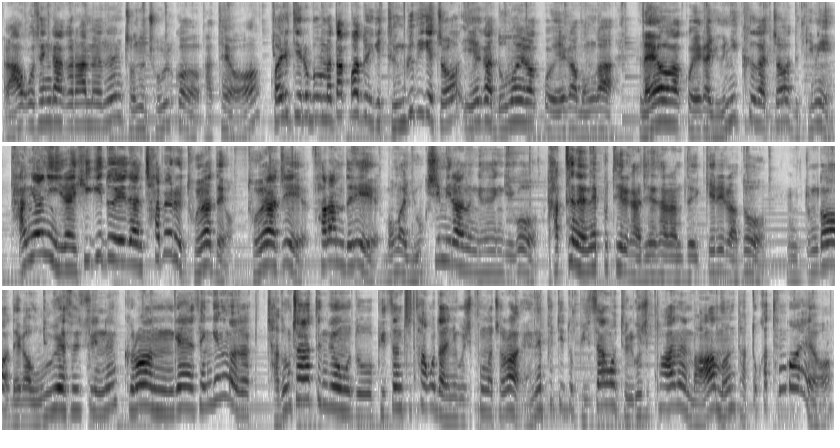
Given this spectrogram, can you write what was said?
라고 생각을 하면은 저는 좋을 것 같아요. 퀄리티를 보면 딱 봐도 이게 등급이겠죠? 얘가 노멀 같고 얘가 뭔가 레어 같고 얘가 유니크 같죠? 느낌이. 당연히 이래 희귀도에 대한 차별을 둬야 돼요. 둬야지 사람들이 뭔가 욕심이라는 게 생기고 같은 NFT를 가진 사람들끼리라도 음, 좀더 내가 우위에 설 수 있는 그런 게 생기는 거죠. 자동차 같은 경우도 비싼 차 타고 다니고 싶은 것처럼 NFT도 비싼 거 들고 싶어 하는 마음은 다 똑같은 거예요.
